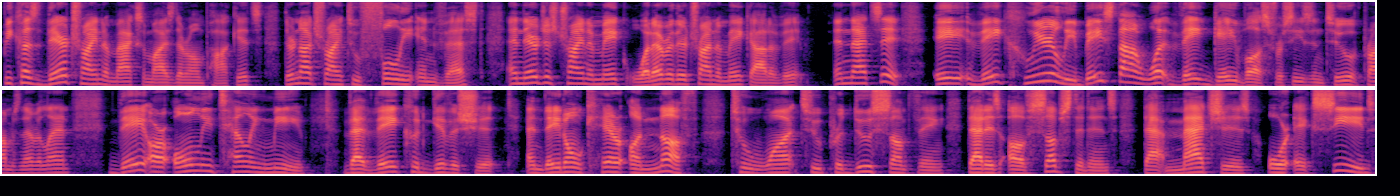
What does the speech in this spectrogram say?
because they're trying to maximize their own pockets. They're not trying to fully invest, and they're just trying to make whatever they're trying to make out of it. And that's it. They clearly, based on what they gave us for season two of Promise Neverland, they are only telling me that they could give a shit and they don't care enough to want to produce something that is of substance that matches or exceeds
